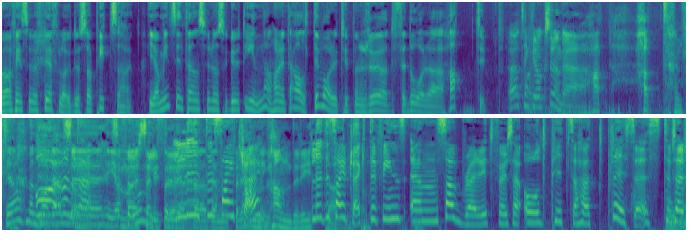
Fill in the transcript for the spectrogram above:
Men vad finns det för fler förlag? Du sa Pizza Hut. Jag minns inte ens hur den såg ut innan. Har det inte alltid varit typ en röd Fedora-hatt typ? Ja, jag tänker också den där hatt, hatten. Ja, men har den, vänta. eh, är jag Som för ung lite- för att veta Lite den sidetrack. Handritad. Lite sidetrack, liksom. det finns en subreddit för så här old pizza hut places. Typ Oh så här, my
